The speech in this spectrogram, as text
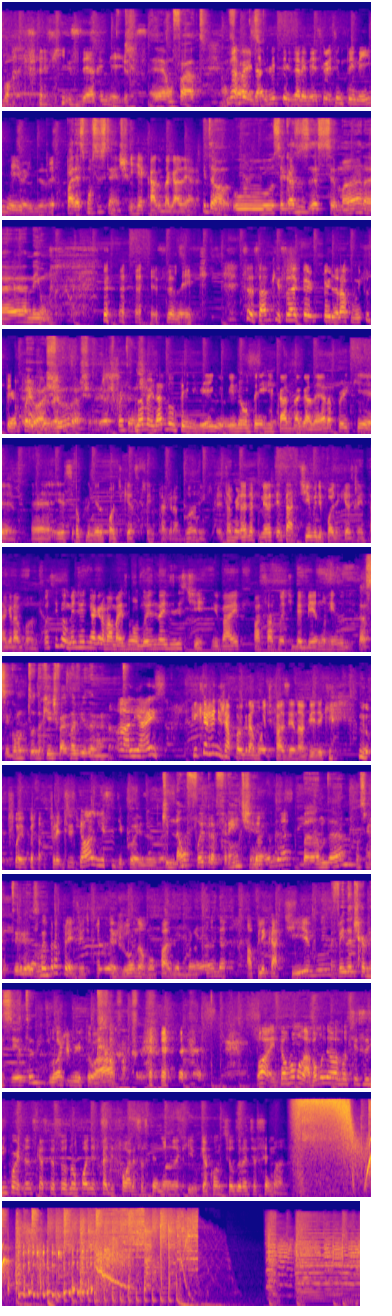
aqui zero e-mails. É um fato. é um Na fato. verdade, a gente tem zero e-mails porque a gente não tem nem e-mail ainda, né? Parece E consistente. recado da galera. Então, os recados dessa semana é nenhum. Excelente. Você sabe que isso vai per- perdurar por muito tempo Eu ainda, acho, né? eu acho, eu acho importante. Na verdade, não tem e-mail e não tem recado da galera, porque é, esse é o primeiro podcast que a gente tá gravando. Na verdade, é a primeira tentativa de podcast que a gente tá gravando. Possivelmente a gente vai gravar mais um ou dois e vai desistir. E vai passar a noite bebendo, rindo disso. Assim como tudo que a gente faz na vida, né? Aliás, o que, que a gente já programou de fazer na vida que não foi pra frente? A gente tem uma lista de coisas, né? Que não foi pra frente. Banda, Banda, com não certeza. foi pra frente. A gente planejou, não, vamos fazer banda, aplicativo, Venda de camiseta. loja virtual. Ó, então vamos lá, vamos ler umas notícias importantes que as pessoas não podem ficar de fora essa semana aqui. O que aconteceu durante a semana.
